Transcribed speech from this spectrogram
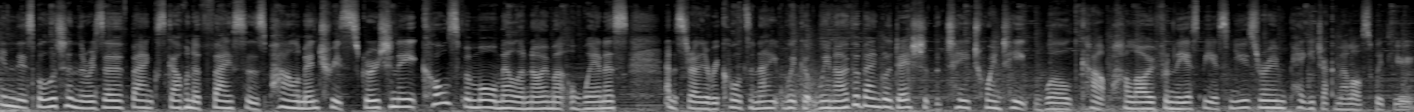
In this bulletin, the Reserve Bank's governor faces parliamentary scrutiny, calls for more melanoma awareness, and Australia records an eight wicket win over Bangladesh at the T20 World Cup. Hello from the SBS Newsroom, Peggy Giakoumelos with you.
